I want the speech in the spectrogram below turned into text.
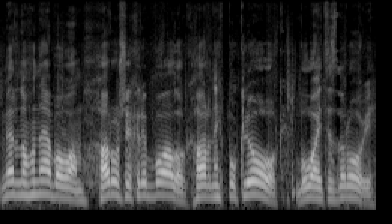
Мирного неба вам, хороших рибалок, гарних покльовок. Бувайте здорові!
